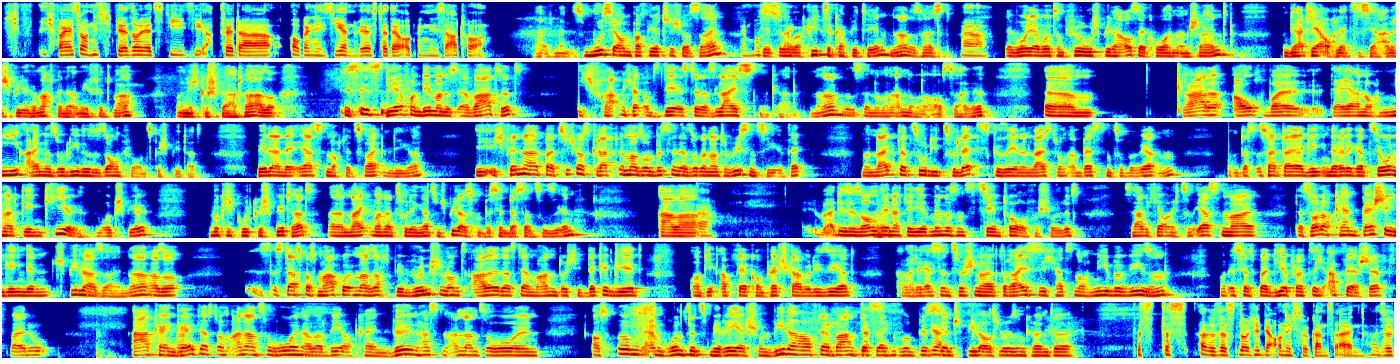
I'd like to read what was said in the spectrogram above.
Ich, ich weiß auch nicht, wer soll jetzt die, die Abwehr da organisieren? Wer ist da der Organisator? Ja, ich meine, es muss ja auch ein Papiertschichos sein. Der muss Der ist ja sogar Vizekapitän. Ne? Das heißt, ja, der wurde ja wohl zum Führungsspieler auserkoren anscheinend. Und der hat ja auch letztes Jahr alle Spiele gemacht, wenn er irgendwie fit war und nicht gesperrt war. Also es ist der, von dem man es erwartet. Ich frage mich halt, ob es der ist, der das leisten kann. Ne? Das ist dann nochmal eine andere Aussage. Ähm, Gerade auch, weil der ja noch nie eine solide Saison für uns gespielt hat. Weder in der ersten noch der zweiten Liga. Ich finde halt bei Zichos greift immer so ein bisschen der sogenannte Recency-Effekt. man neigt dazu, die zuletzt gesehenen Leistungen am besten zu bewerten. Und das ist halt, da er gegen, in der Relegation halt gegen Kiel im Rückspiel wirklich gut gespielt hat, äh, neigt man dazu, den ganzen Spieler so ein bisschen besser zu sehen. Aber ja. über die Saison sehen hat er dir mindestens zehn Tore verschuldet. Sage ich ja auch nicht zum ersten Mal. Das soll auch kein Bashing gegen den Spieler sein. Ne? Also es ist das, was Marco immer sagt. Wir wünschen uns alle, dass der Mann durch die Decke geht und die Abwehr komplett stabilisiert. Aber der ist inzwischen halt 30, hat es noch nie bewiesen und ist jetzt bei dir plötzlich Abwehrchef, weil du A, kein ja. Geld hast, um anderen zu holen, aber B, auch keinen Willen hast, einen anderen zu holen. Aus irgendeinem Grund sitzt Mire jetzt schon wieder auf der Bank, der das, vielleicht so ein bisschen ja. Spiel auslösen könnte. Das, das, also das leuchtet mir auch nicht so ganz ein. Also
